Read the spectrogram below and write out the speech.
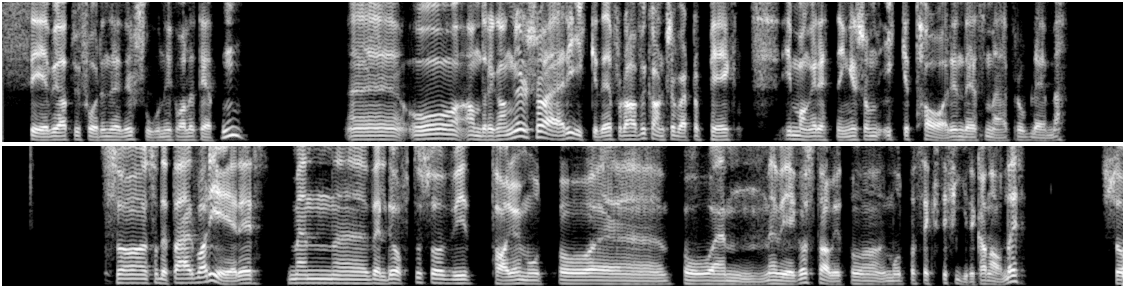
ser vi at vi får en reduksjon i kvaliteten. Eh, og andre ganger så er det ikke det, for da har vi kanskje vært og pekt i mange retninger som ikke tar inn det som er problemet. Så, så dette her varierer, men uh, veldig ofte så vi tar jo imot på, uh, på um, Med Vegos tar vi på, imot på 64 kanaler. Så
